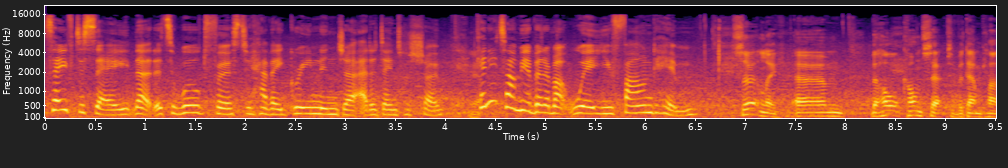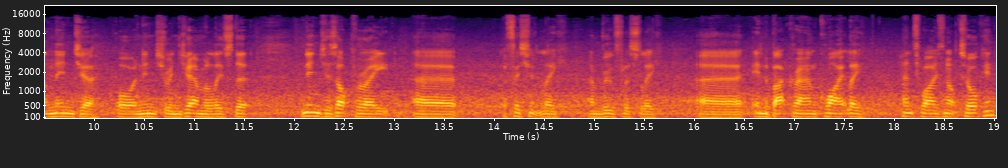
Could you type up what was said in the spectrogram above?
safe to say that it's a world first to have a green ninja at a dental show. Yeah. Can you tell me a bit about where you found him? Certainly. Um, the whole concept of a Denplan ninja, or a ninja in general, is that ninjas operate uh, efficiently and ruthlessly uh, in the background quietly, hence why he's not talking.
